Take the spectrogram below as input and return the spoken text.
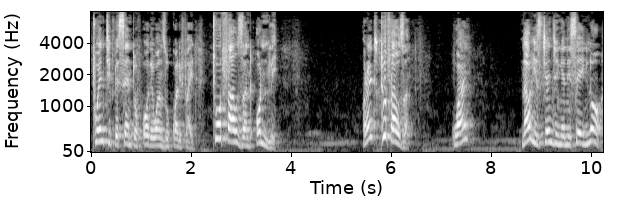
20% of all the ones who qualified. 2,000 only. All right? 2,000. Why? Now he's changing and he's saying, No,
